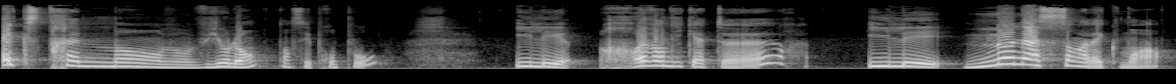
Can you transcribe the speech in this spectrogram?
extrêmement violent dans ses propos, il est revendicateur, il est menaçant avec moi.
